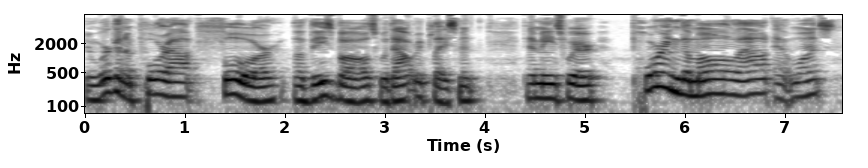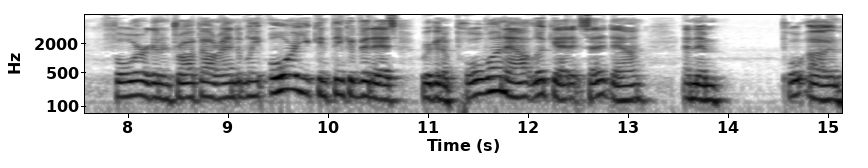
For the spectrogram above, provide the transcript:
And we're going to pour out four of these balls without replacement that means we're pouring them all out at once. Four are going to drop out randomly. Or you can think of it as we're going to pull one out, look at it, set it down, and then pull, uh,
